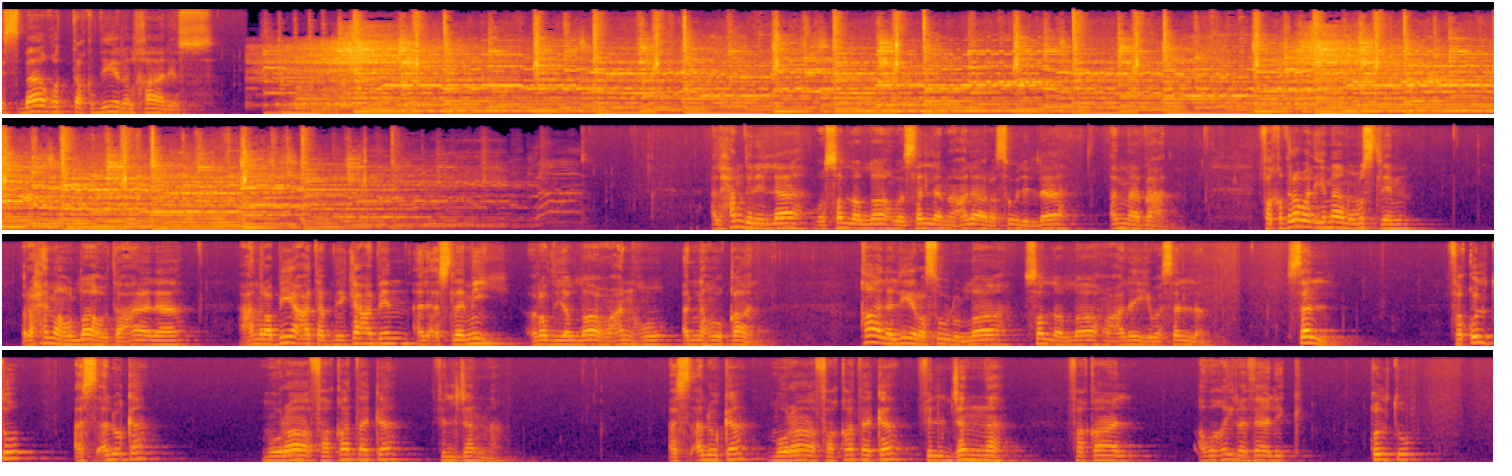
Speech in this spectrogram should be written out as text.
إسباغ التقدير الخالص. الحمد لله وصلى الله وسلم على رسول الله. أما بعد فقد روى الإمام مسلم رحمه الله تعالى عن ربيعة بن كعب الأسلمي رضي الله عنه أنه قال قال لي رسول الله صلى الله عليه وسلم سل فقلت أسألك مرافقتك في الجنة أسألك مرافقتك في الجنة فقال أو غير ذلك؟ قلت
